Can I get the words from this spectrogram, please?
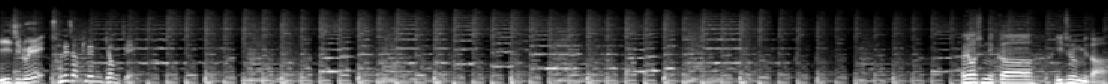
이진우의 손에 잡히는 경제. 안녕하십니까 이진우입니다.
